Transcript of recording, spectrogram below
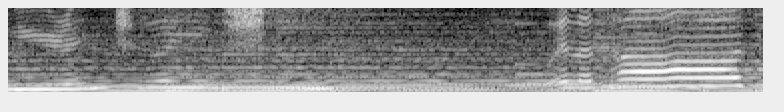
女人这一生，为了她的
